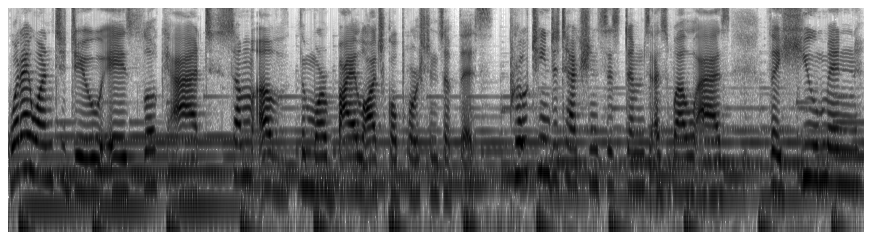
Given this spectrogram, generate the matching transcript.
What I wanted to do is look at some of the more biological portions of this protein detection systems, as well as the human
